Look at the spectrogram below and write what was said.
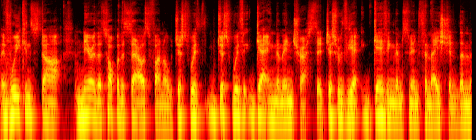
If we can start near the top of the sales funnel, just with just with getting them interested, just with get, giving them some information, then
